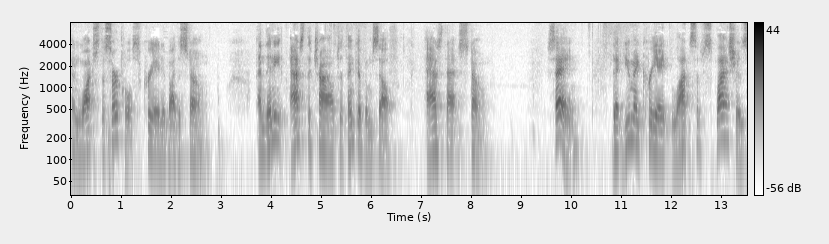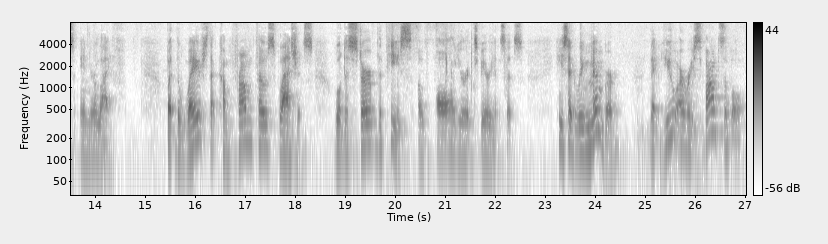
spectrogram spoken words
and watch the circles created by the stone. And then he asked the child to think of himself as that stone, saying that you may create lots of splashes in your life, but the waves that come from those splashes will disturb the peace of all your experiences. He said, Remember that you are responsible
